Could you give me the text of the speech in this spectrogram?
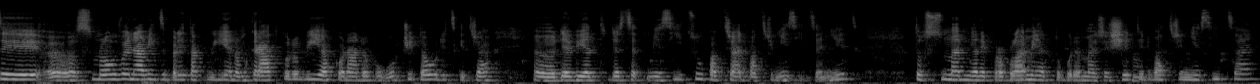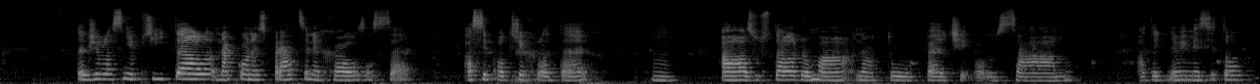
Ty uh, smlouvy navíc byly takový jenom krátkodobý, jako na dobu určitou, vždycky třeba 9-10 měsíců, pak třeba 2-3 měsíce nic. To jsme měli problémy, jak to budeme řešit ty 2-3 měsíce. Takže vlastně přítel nakonec práci nechal zase, asi po třech letech. Hmm. A zůstal doma na tu péči on sám. A teď nevím, jestli to eh,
